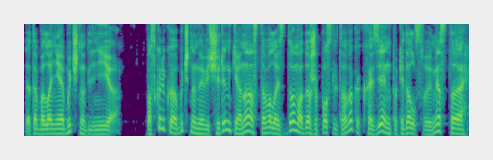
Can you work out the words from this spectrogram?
Это было необычно для нее, Поскольку обычно на вечеринке она оставалась дома даже после того, как хозяин покидал свое место,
